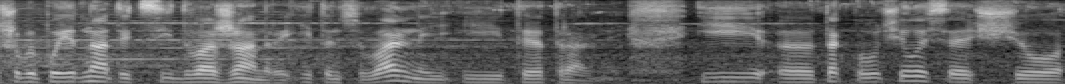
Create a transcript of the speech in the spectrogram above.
щоб поєднати ці два жанри і танцювальний, і театральний. І так вийшло, що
